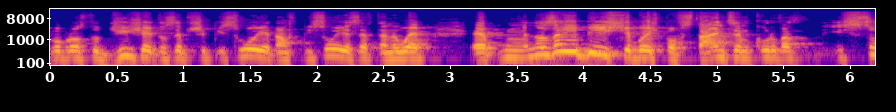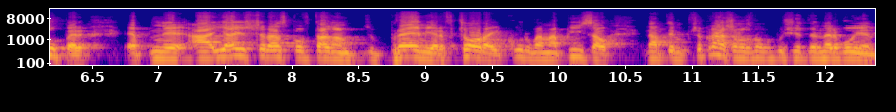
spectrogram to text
po prostu dzisiaj to sobie przypisuje, tam wpisuje sobie w ten web, no zajebiście, byłeś powstańcem, kurwa, i super. A ja jeszcze raz powtarzam, premier wczoraj, kurwa, napisał na tym, przepraszam, znowu się denerwuję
